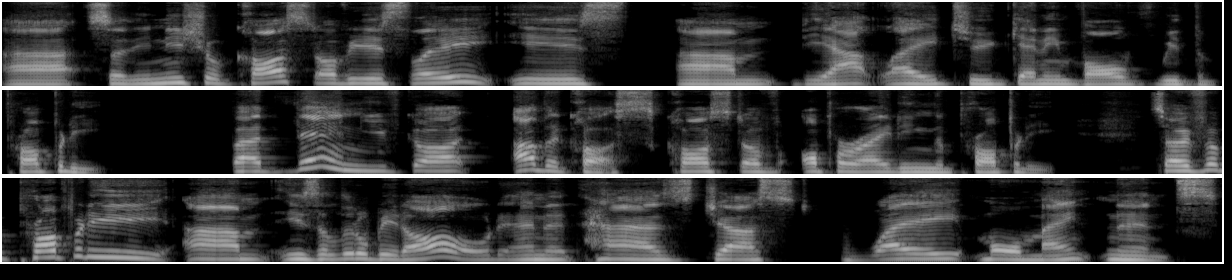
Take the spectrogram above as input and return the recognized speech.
Uh, so the initial cost, obviously, is um, the outlay to get involved with the property. But then you've got other costs, cost of operating the property. So if a property um, is a little bit old and it has just way more maintenance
